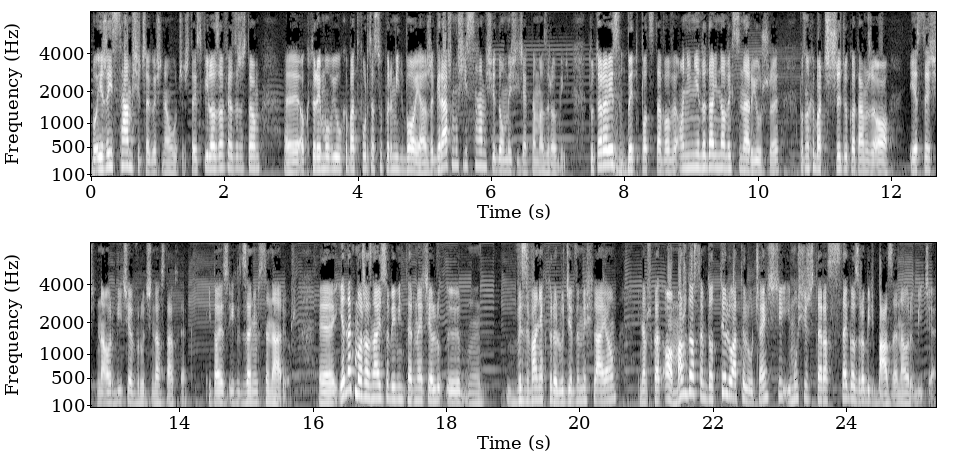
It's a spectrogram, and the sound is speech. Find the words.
bo jeżeli sam się czegoś nauczysz, to jest filozofia zresztą, e, o której mówił chyba twórca Super Meat Boya, że gracz musi sam się domyślić, jak to ma zrobić. Tutorial jest zbyt podstawowy, oni nie dodali nowych scenariuszy, bo są chyba trzy tylko tam, że o, jesteś na orbicie, wróć na statek. I to jest ich zdaniem scenariusz. E, jednak można znaleźć sobie w internecie y, mm, wyzwania, które ludzie wymyślają i na przykład, o, masz dostęp do tylu a tylu części i musisz teraz z tego zrobić bazę na orbicie.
